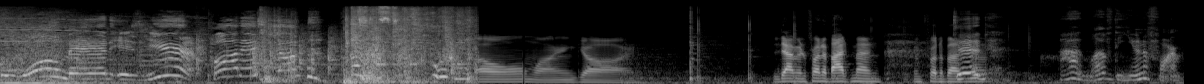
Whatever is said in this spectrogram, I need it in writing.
The wall man is here! Ponished up! Oh my god. Damn, in front of Batman. In front of Batman. Dead. I love the uniform.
